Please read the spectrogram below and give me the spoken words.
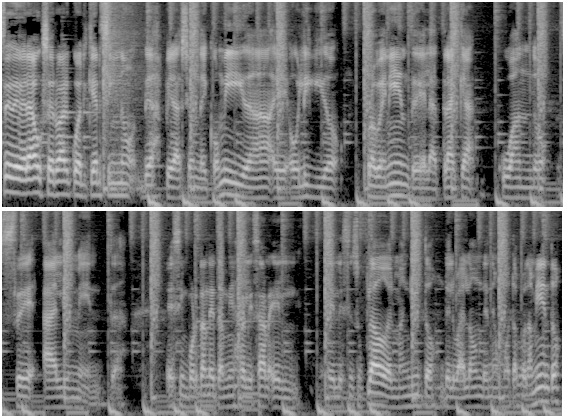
se deberá observar cualquier signo de aspiración de comida eh, o líquido proveniente de la tráquea cuando se alimenta. Es importante también realizar el, el desinsuflado del manguito del balón de neumotaponamiento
